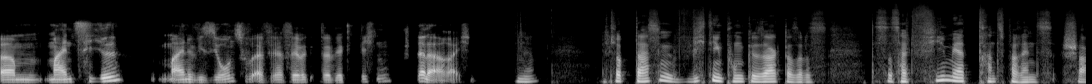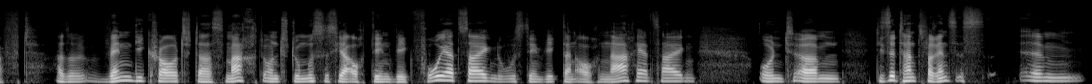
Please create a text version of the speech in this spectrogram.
ähm, mein Ziel meine Vision zu verwirklichen, schneller erreichen. Ja. Ich glaube, da hast du einen wichtigen Punkt gesagt, also dass, dass das halt viel mehr Transparenz schafft. Also wenn die Crowd das macht und du musst es ja auch den Weg vorher zeigen, du musst den Weg dann auch nachher zeigen. Und ähm, diese Transparenz ist, ähm,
